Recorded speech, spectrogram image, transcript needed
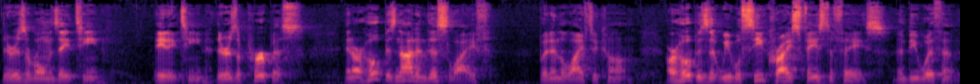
There is a Romans 18, 818. There is a purpose. And our hope is not in this life, but in the life to come. Our hope is that we will see Christ face to face and be with him.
